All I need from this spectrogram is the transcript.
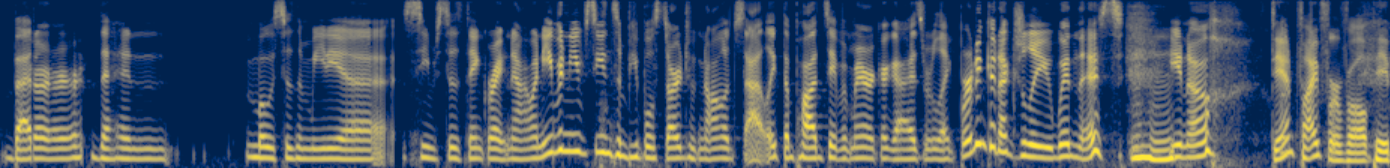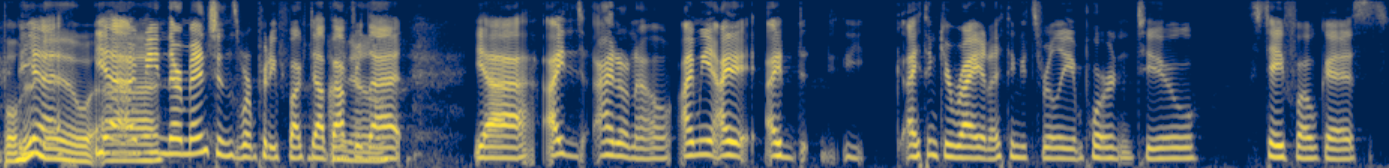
better than most of the media seems to think right now. And even you've seen some people start to acknowledge that, like the Pod Save America guys were like, Bernie could actually win this, you know? Dan Pfeiffer of all people, who yeah, knew? yeah. Uh, I mean, their mentions were pretty fucked up I after know. that. Yeah, I, I don't know. I mean, I, I, I think you're right. I think it's really important to stay focused.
